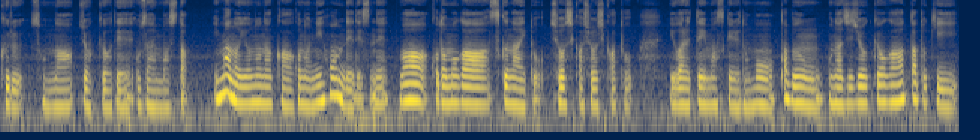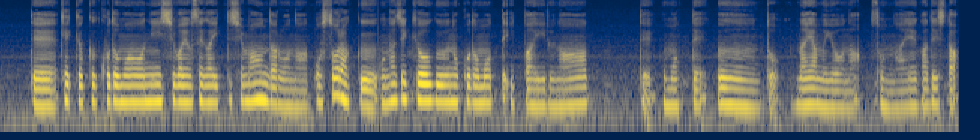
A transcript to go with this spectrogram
くるそんな状況でございました。今の世の中この日本でですねは子供が少ないと少子化少子化と言われていますけれども多分同じ状況があった時って結局子供にしわ寄せがいってしまうんだろうな。おそらく同じ境遇の子供っていっぱいいるなって思ってうーんと悩むようなそんな映画でした。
